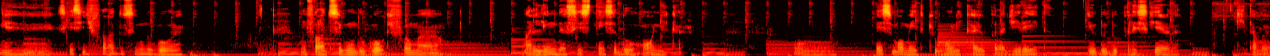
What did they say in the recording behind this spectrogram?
É, esqueci de falar do segundo gol, né? Vamos falar do segundo gol, que foi uma, uma linda assistência do Rony, cara. O, nesse momento que o Rony caiu pela direita e o Dudu pela esquerda, que tava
